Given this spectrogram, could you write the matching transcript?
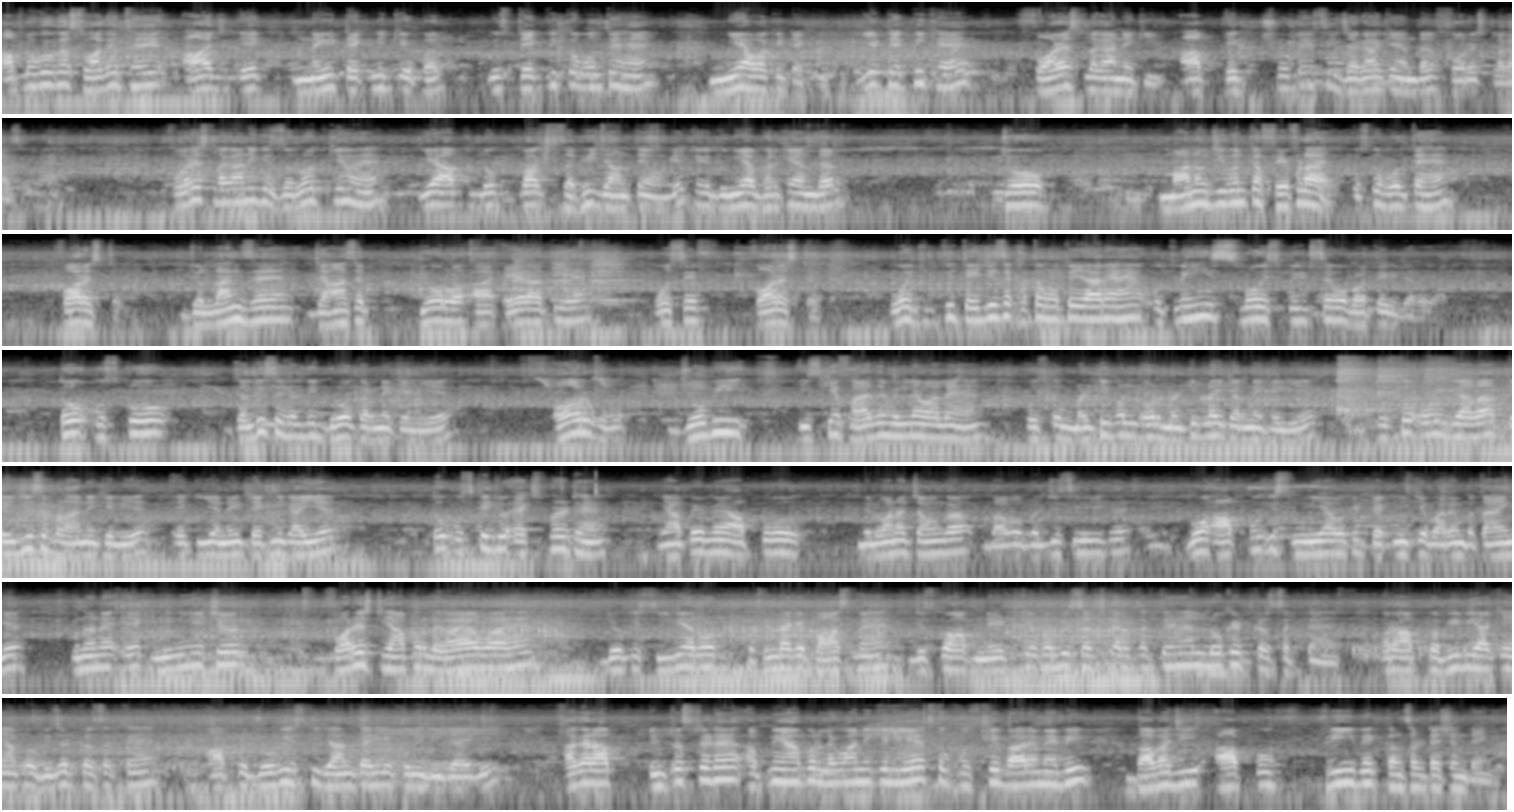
आप लोगों का स्वागत है आज एक नई टेक्निक के ऊपर। उस टेक्निक को बोलते हैं मियावा की टेक्निक। ये टेक्निक है फॉरेस्ट लगाने की। आप एक छोटे सी जगह के अंदर फॉरेस्ट लगा सकते हैं। फॉरेस्ट लगाने की ज़रूरत क्यों है? ये आप लोग बाग सभी जानते होंगे, क्योंकि दुनिया भर के अंदर जो मानव जीवन का फेफड़ा है, उसको बोलते हैं फॉरेस्ट। जो लंग्स है, जहाँ से प्योर एयर आती है, वो सिर्फ़ फॉरेस्ट है। वो जितनी तेज़ी से ख़त्म होते जा रहे हैं, उतनी ही स्लो स्पीड से वो बढ़ते भी जा रहे हैं। तो उसको जल्दी से जल्दी ग्रो करने के लिए और जो भी इसके फ़ायदे मिलने वाले हैं, उसको मल्टीपल और मल्टीप्लाई करने के लिए, उसको और ज़्यादा तेज़ी से बढ़ाने के लिए एक ये नई टेक्निक आई है। तो उसके जो एक्सपर्ट हैं, यहाँ पे मैं आपको मिलवाना चाहूँगा, बाबा बलजीत सिंह जी से। वो आपको इस मियावाकी टेक्निक के बारे में बताएँगे। उन्होंने एक मिनिएचर फॉरेस्ट यहाँ पर लगाया हुआ है, जो कि सीविया रोड बठिंडा के पास में है, जिसको आप नेट के ऊपर भी सर्च कर सकते हैं लोकेट कर सकते हैं, और आप कभी भी आके यहाँ पर विज़िट कर सकते हैं। आपको जो भी इसकी जानकारी है, पूरी दी जाएगी। अगर आप इंटरेस्टेड हैं अपने यहाँ पर लगवाने के लिए तो उसके बारे में भी बाबा जी आपको फ्री में कंसल्टेशन देंगे।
